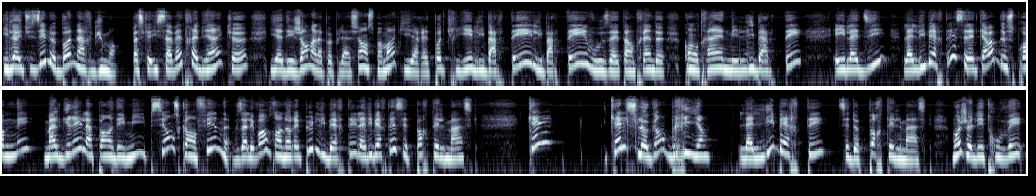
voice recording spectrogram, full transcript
il a utilisé le bon argument parce qu'il savait très bien que il y a des gens dans la population en ce moment qui n'arrêtent pas de crier liberté, liberté, vous êtes en train de contraindre mes libertés et il a dit la liberté c'est d'être capable de se promener malgré la pandémie. Puis si on se confine, vous allez voir, vous en aurez plus de liberté. La liberté c'est de porter le masque. Quel quel slogan brillant la liberté, c'est de porter le masque. Moi, je l'ai trouvé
